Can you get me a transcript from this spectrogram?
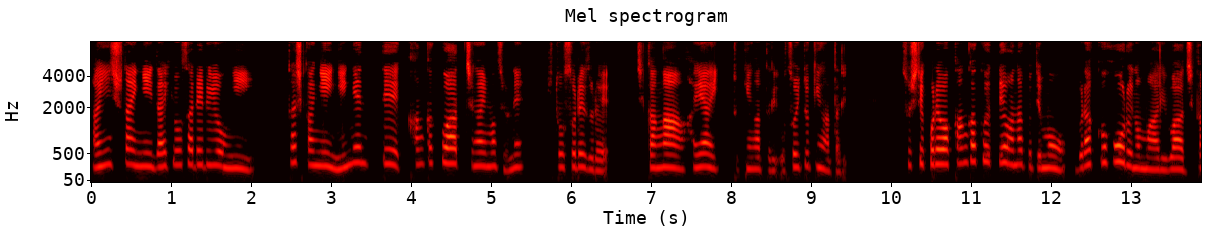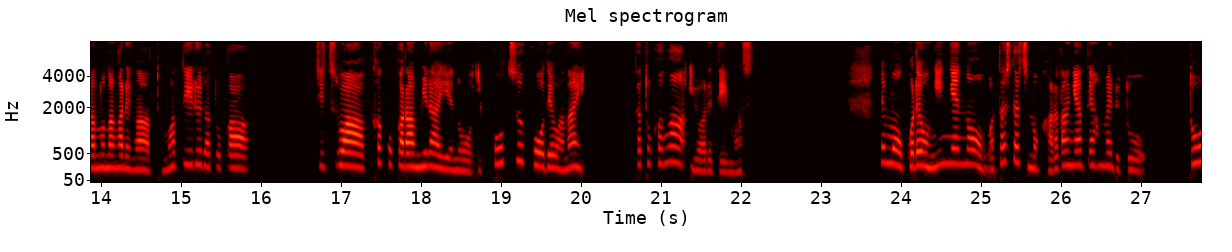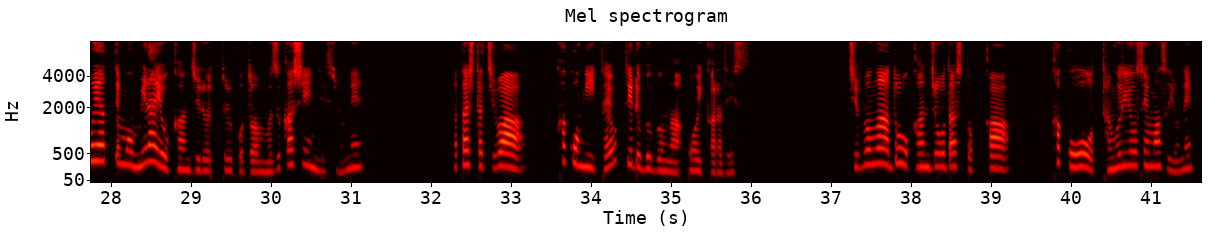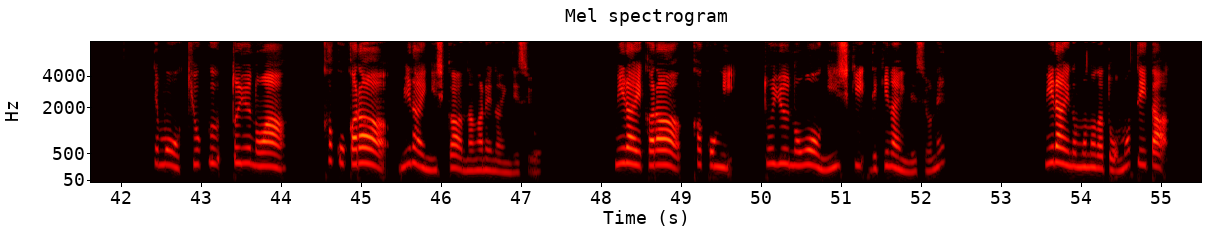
アインシュタインに代表されるように、確かに人間って感覚は違いますよね。人それぞれ時間が早い時があったり遅い時があったり。そしてこれは感覚ではなくてもブラックホールの周りは時間の流れが止まっているだとか実は過去から未来への一方通行ではないだとかが言われています。でもこれを人間の私たちの体に当てはめるとどうやっても未来を感じるということは難しいんですよね。私たちは過去に頼っている部分が多いからです。自分がどう感情を出すとか、過去を手繰り寄せますよね。でも、記憶というのは、過去から未来にしか流れないんですよ。未来から過去にというのを認識できないんですよね。未来のものだと思っていた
